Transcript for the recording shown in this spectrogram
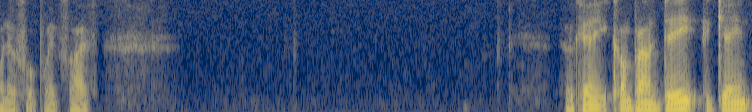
104.5. Okay, compound D, again,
